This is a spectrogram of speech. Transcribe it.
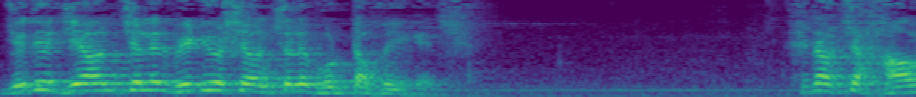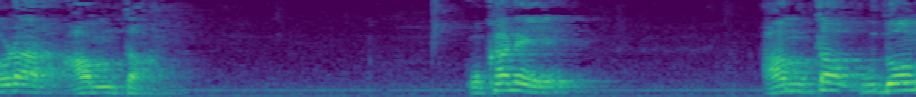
যদিও যে অঞ্চলের ভিডিও, সে অঞ্চলে ভোটটা হয়ে গেছে। সেটা হচ্ছে হাওড়ার আমতা। ওখানে আমতা উদং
